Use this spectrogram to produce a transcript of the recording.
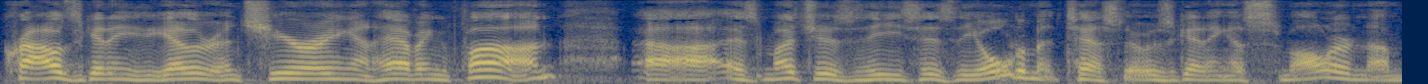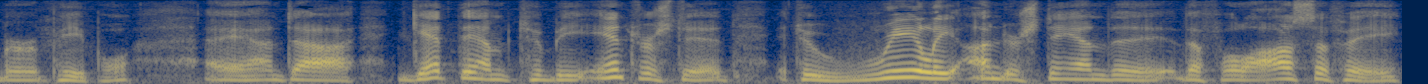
crowds getting together and cheering and having fun. Uh, as much as he says the ultimate test was getting a smaller number of people and uh, get them to be interested to really understand the, the philosophy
